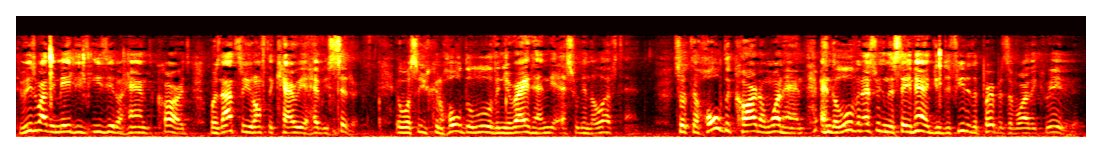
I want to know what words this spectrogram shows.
The reason why they made these easy to hand cards was not so you don't have to carry a heavy siddur. It was so you can hold the lulav in your right hand, the esrog in the left hand. So to hold the card on one hand and the lulav and esrog in the same hand, you defeated the purpose of why they created it.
